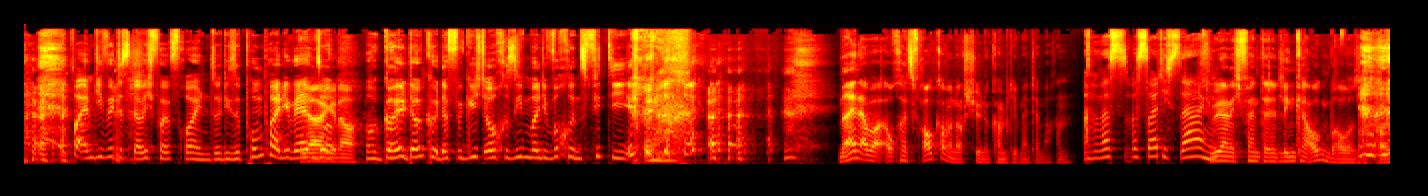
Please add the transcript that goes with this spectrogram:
vor allem die würde es, glaube ich, voll freuen. So diese Pumper, die werden Ja, so, genau. oh geil, danke, dafür gehe ich auch siebenmal die Woche ins Fitti. Nein, aber auch als Frau kann man doch schöne Komplimente machen. Aber was, was sollte ich sagen? Julian, ich fand deine linke Augenbraue so toll.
